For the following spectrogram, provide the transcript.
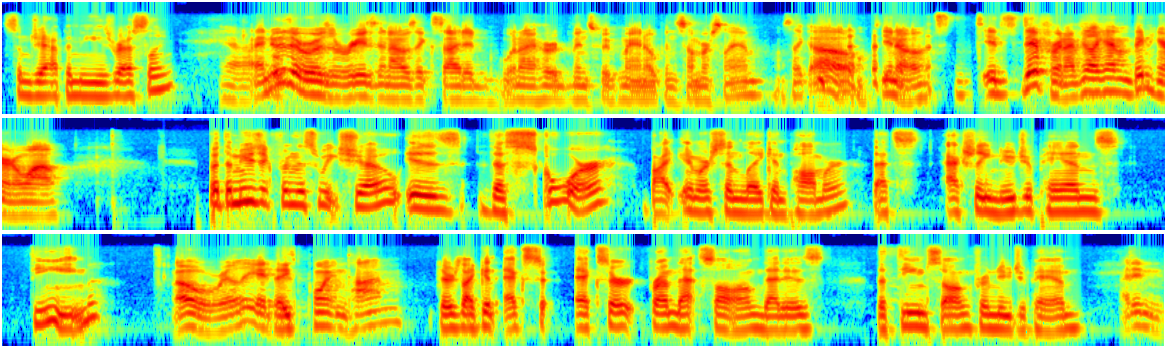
some Japanese wrestling. yeah. I knew there was a reason I was excited when I heard Vince McMahon open SummerSlam. I was like, oh, you know, it's it's different. I feel like I haven't been here in a while. But the music from this week's show is The Score by Emerson, Lake, and Palmer. That's actually New Japan's theme. Oh, really? At They- this point in time? There's like an ex- excerpt from that song that is the theme song from New Japan. I didn't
